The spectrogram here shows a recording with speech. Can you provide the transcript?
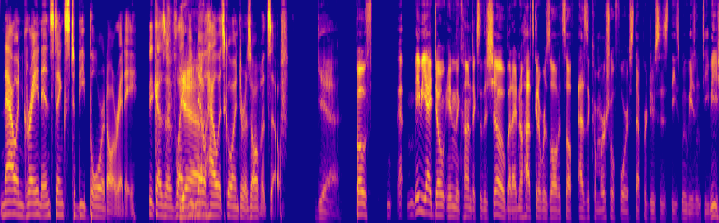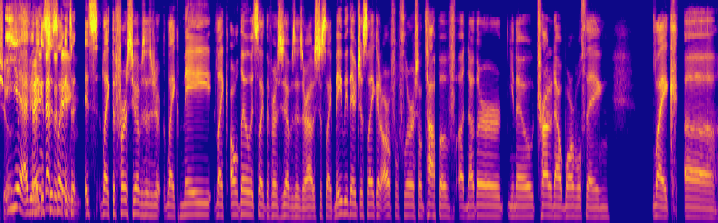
now ingrained instincts to be bored already because of like Yeah. you know how it's going to resolve itself. Yeah. Both uh, maybe I don't in the context of the show, but I know how it's going to resolve itself as a commercial force that produces these movies and TV shows. Yeah, I mean, I like think it's just like it's a, it's like the first two episodes are like may like although it's like the first two episodes are out, it's just like maybe they're just like an artful flourish on top of another you know trotted out Marvel thing, like uh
